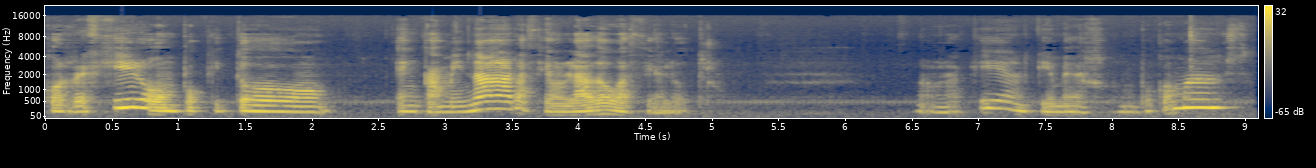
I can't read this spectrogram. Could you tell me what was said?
corregir o un poquito encaminar hacia un lado o hacia el otro. Ahora aquí, aquí me dejo un poco más.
